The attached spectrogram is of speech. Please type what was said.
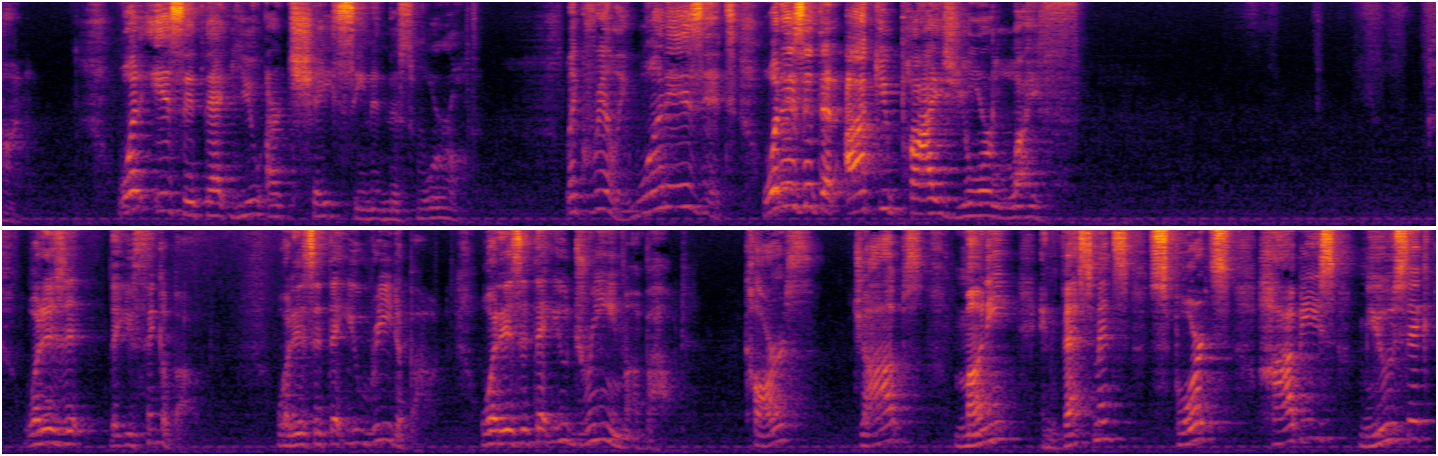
on? What is it that you are chasing in this world? Like, really, what is it? What is it that occupies your life? What is it that you think about? What is it that you read about? What is it that you dream about? Cars, jobs, money, investments, sports, hobbies, music,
